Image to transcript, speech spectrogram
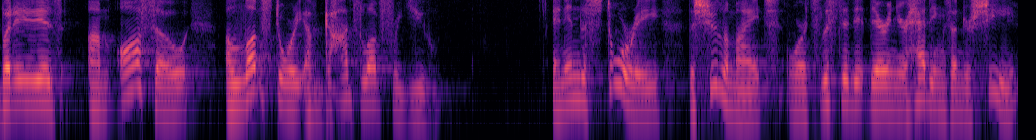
but it is um, also a love story of God's love for you. And in the story, the Shulamite, or it's listed there in your headings under she,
